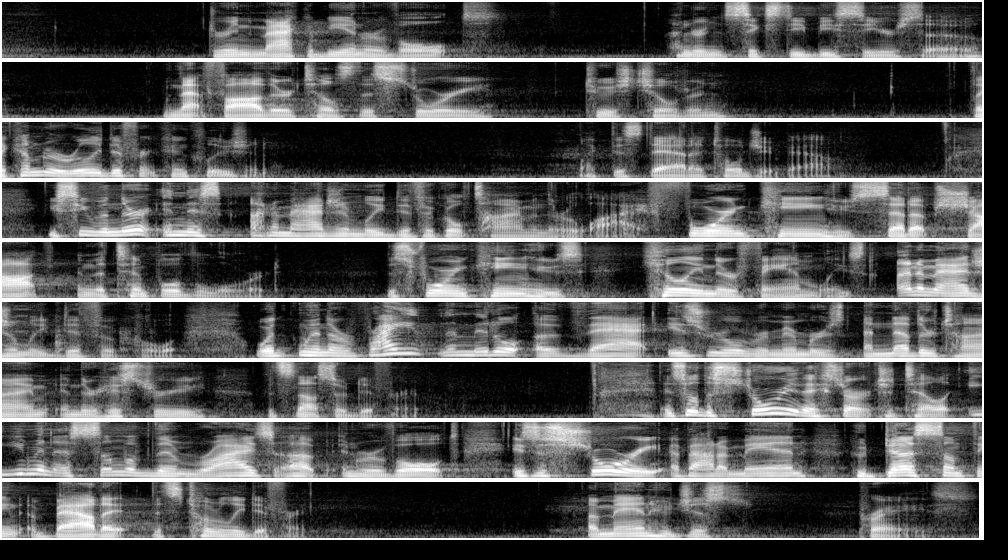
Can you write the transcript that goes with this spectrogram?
during the Maccabean revolt, 160 BC or so, when that father tells this story to his children, they come to a really different conclusion, like this dad I told you about. You see, when they're in this unimaginably difficult time in their life, foreign king who's set up shop in the temple of the Lord, this foreign king who's killing their families, unimaginably difficult. When, when they're right in the middle of that, Israel remembers another time in their history that's not so different. And so the story they start to tell, even as some of them rise up in revolt, is a story about a man who does something about it that's totally different. A man who just prays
